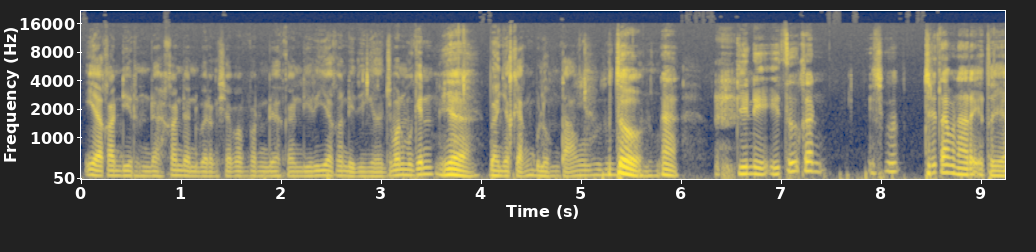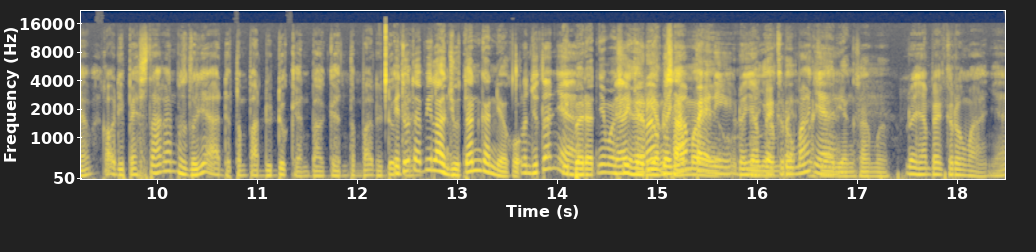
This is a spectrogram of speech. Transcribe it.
ia akan direndahkan dan barang siapa merendahkan diri ia akan ditinggalkan. Cuman mungkin Iya, banyak yang belum tahu tuh. betul. Nah, gini, itu kan cerita menarik itu ya. Kalau di pesta kan sebetulnya ada tempat duduk kan, bagian tempat duduk. itu kan. tapi lanjutan kan ya kok. lanjutannya Ibaratnya masih Kira-kira hari yang udah sama nyampe ya. nih, udah nyampe ke masih rumahnya. hari yang sama. udah nyampe ke rumahnya.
